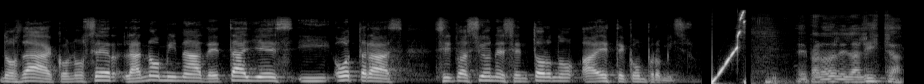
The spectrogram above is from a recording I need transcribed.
Nos da a conocer la nómina, detalles y otras situaciones en torno a este compromiso. Eh, para darle la lista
